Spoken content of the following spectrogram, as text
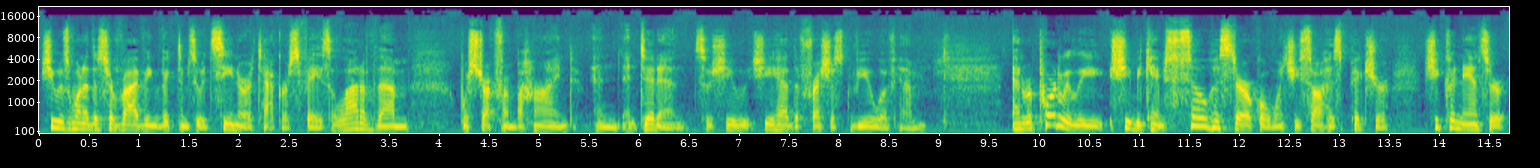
She was one of the surviving victims who had seen her attacker's face. A lot of them were struck from behind and, and didn't, so she she had the freshest view of him. And reportedly, she became so hysterical when she saw his picture, she couldn't answer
